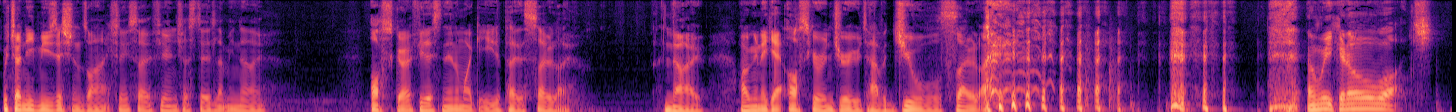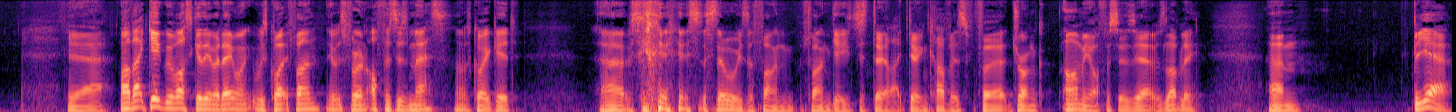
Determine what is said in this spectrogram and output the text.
which I need musicians on actually. So if you're interested, let me know. Oscar, if you're listening, I might get you to play the solo. No, I'm going to get Oscar and Drew to have a dual solo. and we can all watch. Yeah. Oh, that gig with Oscar the other day was quite fun. It was for an officer's mess. That was quite good. Uh, it was, it's just always a fun, fun gig. Just do like doing covers for drunk army officers. Yeah, it was lovely. Um, but yeah,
